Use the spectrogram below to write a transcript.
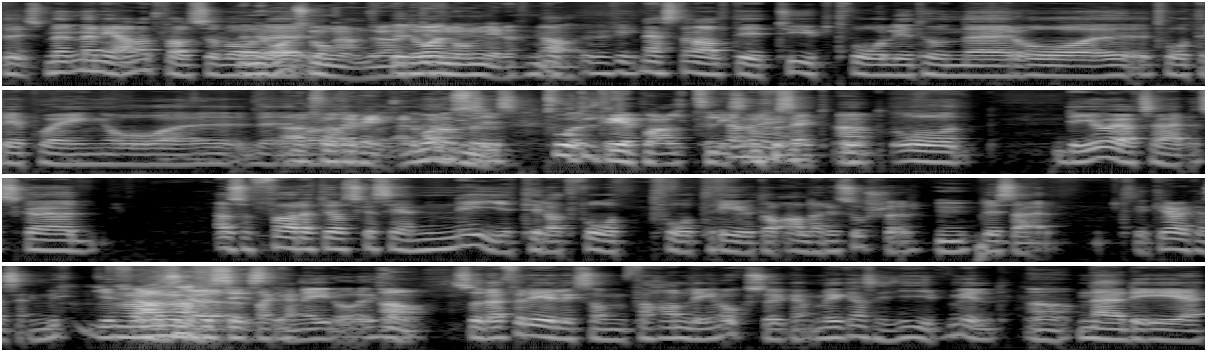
Precis. Men, men i annat fall så var Men det det... var inte så många andra. det- Det var någon mer. Ja, vi fick nästan alltid typ två oljetunnor och eh, två, tre poäng och... eh, Ja, två, tre pengar. Det var ja, någon, två till tre på allt Ja, liksom. men exakt. Ja. Och, och det gör ju att så här, ska jag... Alltså för att jag ska säga nej till att få två, tre utav alla resurser. Mm. Det är så här, tycker jag kan säga mycket för Ja, jag precis. tacka nej då. Liksom. Ja. Så därför är liksom förhandlingen också men det är ganska givmild. Ja. När det är,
